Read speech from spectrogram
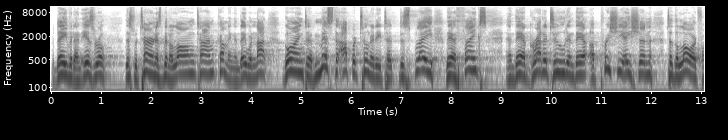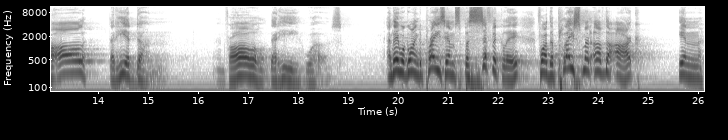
For David and Israel, this return has been a long time coming, and they were not going to miss the opportunity to display their thanks and their gratitude and their appreciation to the Lord for all that He had done and for all that He was. And they were going to praise Him specifically for the placement of the ark in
